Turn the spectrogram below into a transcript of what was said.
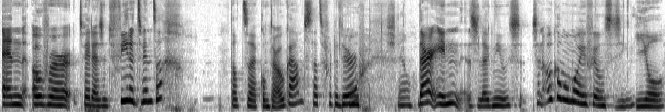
En over 2024, dat eh, komt er ook aan, staat voor de deur. Oeh, snel. Daarin, dat is leuk nieuws, zijn ook allemaal mooie films te zien. Joh,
